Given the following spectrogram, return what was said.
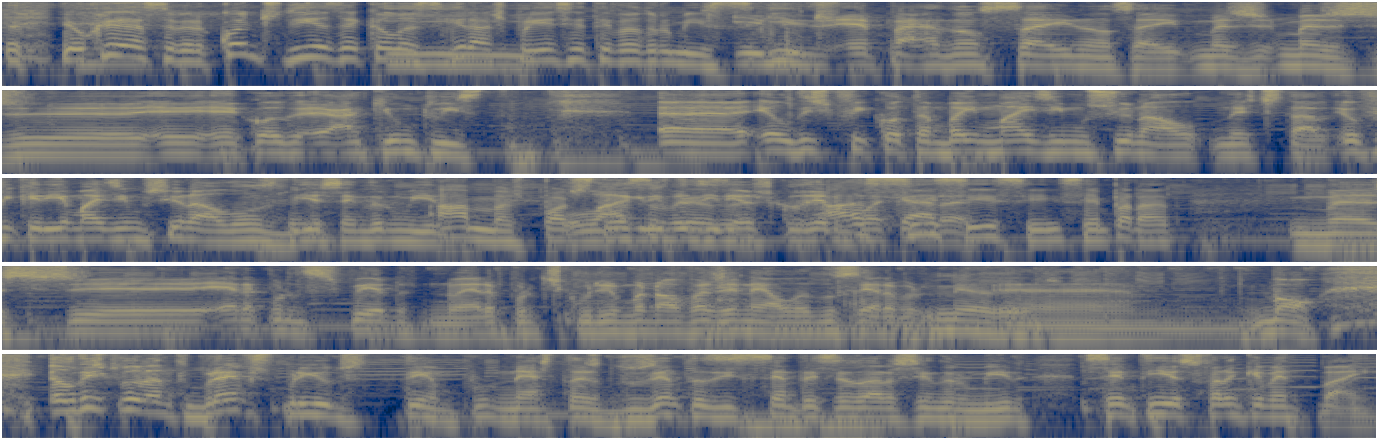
Eu queria saber quantos dias é que ele a seguir à E- experiência teve a dormir E seguidos. diz, epá, não sei, não sei, mas, mas eh, é- é- há aqui um twist. Ah, ele diz que ficou também mais emocional neste estado. Eu ficaria mais emocional 11 dias sem dormir. Ah, mas podes Lágrimas iriam escorrer ah, pela sim, cara. sim, sim, sem parar. Mas eh, era por desespero, não era por descobrir uma nova janela do cérebro. Meu Deus. Bom, ele diz que durante breves períodos de tempo, nestas 266 horas sem dormir, sentia-se francamente bem.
